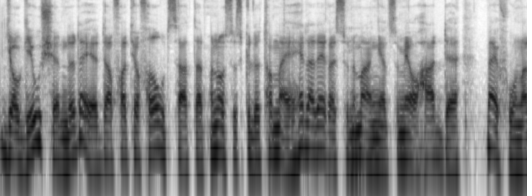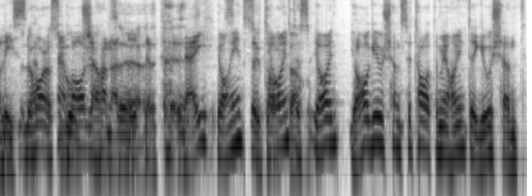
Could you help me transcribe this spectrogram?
jag godkände det därför att jag förutsatte att man också skulle ta med hela det resonemanget som jag hade med journalisten. Men du har alltså godkänt Nej, jag har, inte, jag, har inte, jag, har, jag har godkänt citaten, men jag har inte godkänt,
